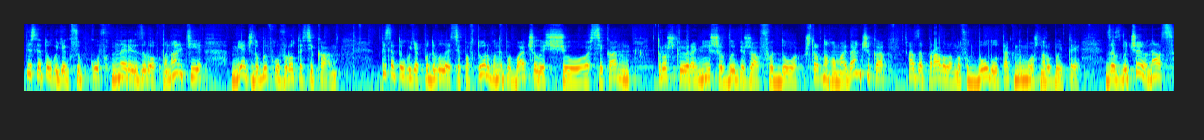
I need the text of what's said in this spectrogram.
після того, як Зубков не реалізував пенальті, м'яч добив у ворота Сікан. Після того, як подивилися повтор, вони побачили, що Сікан трошки раніше вибіжав до штрафного майданчика, а за правилами футболу так не можна робити. Зазвичай у нас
